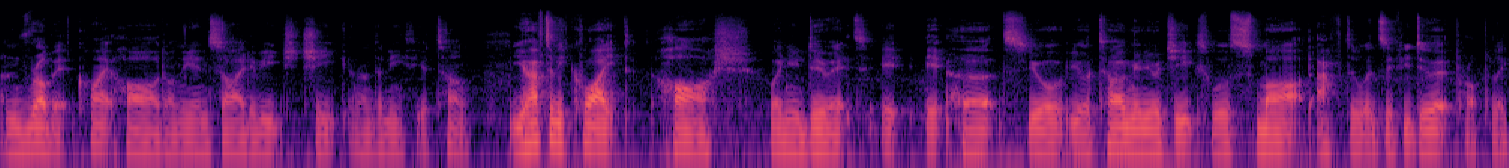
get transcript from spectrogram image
and rub it quite hard on the inside of each cheek and underneath your tongue. You have to be quite harsh when you do it. It, it hurts. Your, your tongue and your cheeks will smart afterwards if you do it properly.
